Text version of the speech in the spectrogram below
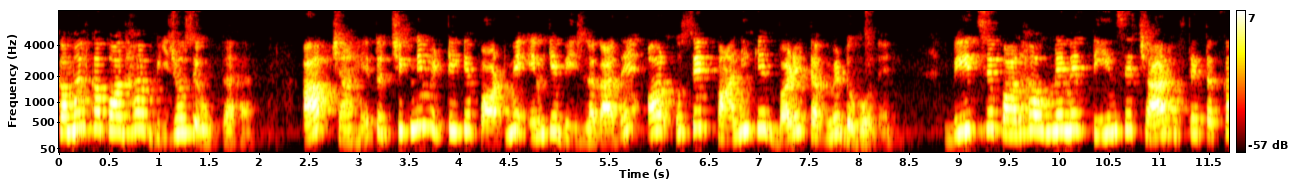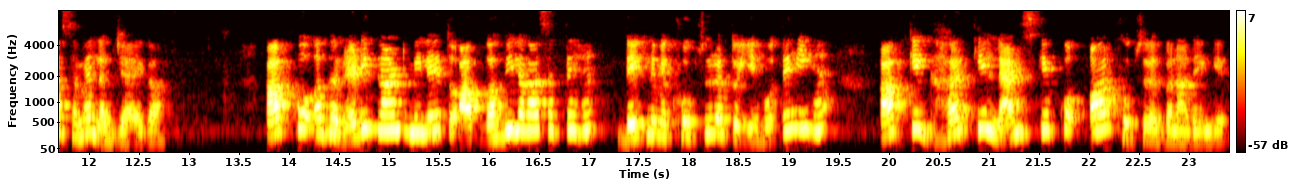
कमल का पौधा बीजों से उगता है। आप चाहें तो चिकनी मिट्टी के पॉट में इनके बीज लगा दें और उसे पानी के बड़े टब में डुबो दें। बीज से पौधा उगने में तीन से चार हफ़्ते तक का समय लग जाएगा। आपको अगर रेडी प्लांट मिले तो आप वह भी लगा सकते हैं। देखने में खूबसूरत तो ये होते ही हैं। आपके घर के लैंडस्केप को और खूबसूरत बना देंगे।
